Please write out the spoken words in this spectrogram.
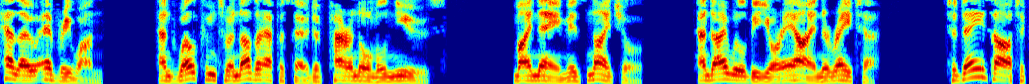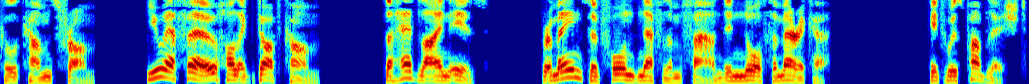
Hello everyone. And welcome to another episode of Paranormal News. My name is Nigel. And I will be your AI narrator. Today's article comes from UFOholic.com. The headline is Remains of Horned Nephilim Found in North America. It was published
